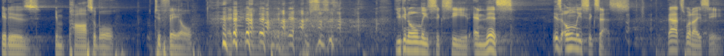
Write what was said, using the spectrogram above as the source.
it is impossible to fail. You can only succeed. And this is only success. That's what I see.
